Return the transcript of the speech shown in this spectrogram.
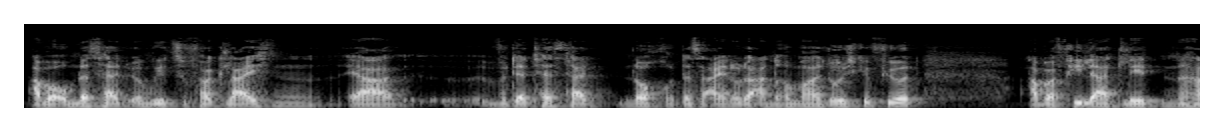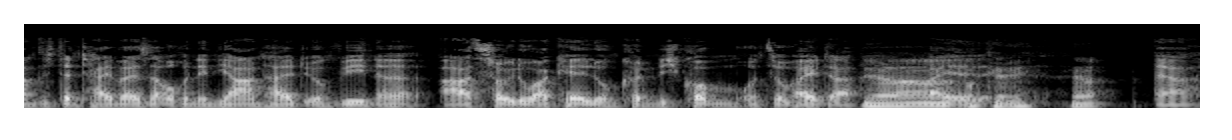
aber um das halt irgendwie zu vergleichen, ja, wird der Test halt noch das ein oder andere Mal durchgeführt. Aber viele Athleten haben sich dann teilweise auch in den Jahren halt irgendwie, ne, ah, Pseudo-Erkältung können nicht kommen und so weiter. Ja, Weil, okay, ja. Ja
